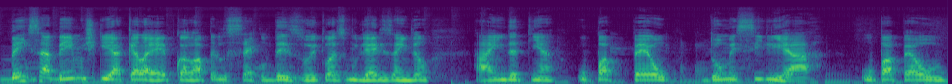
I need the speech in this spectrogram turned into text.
Bem sabemos que aquela época, lá pelo século XVIII, as mulheres ainda, ainda tinham o papel domiciliar, o papel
